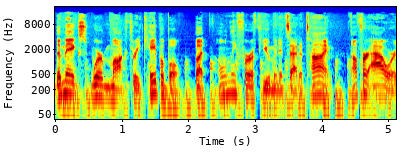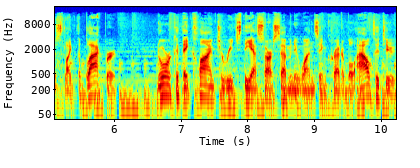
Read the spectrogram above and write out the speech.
The MiGs were Mach 3 capable, but only for a few minutes at a time, not for hours like the Blackbird. Nor could they climb to reach the SR 71's incredible altitude.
